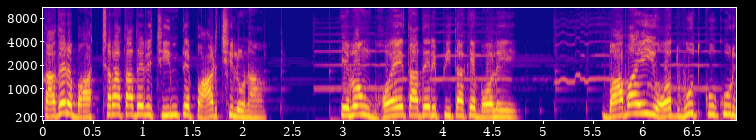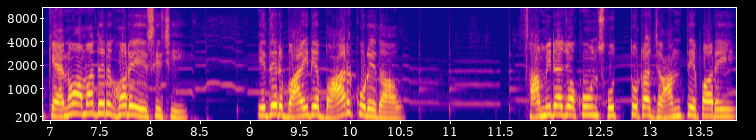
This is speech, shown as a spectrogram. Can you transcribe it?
তাদের বাচ্চারা তাদের চিনতে পারছিল না এবং ভয়ে তাদের পিতাকে বলে, বাবা, এই অদ্ভুত কুকুর কেন আমাদের ঘরে এসেছে? এদের বাইরে বার করে দাও। স্বামীরা যখন সত্যটা জানতে পারে,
